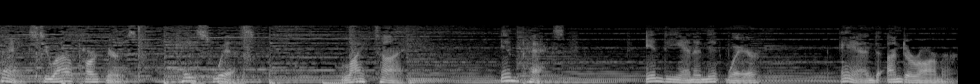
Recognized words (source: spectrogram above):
Thanks to our partners, K-Swiss, Lifetime, Impex, Indiana Knitwear, and Under Armour.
